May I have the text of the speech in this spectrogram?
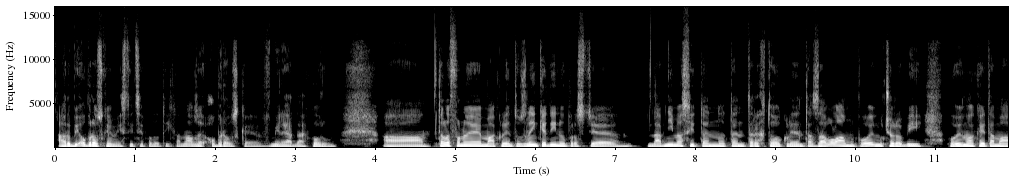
A robí obrovské investície, podotýkam, naozaj obrovské, v miliardách korún. A telefonuje, má klientov z LinkedInu, proste navníma si ten, ten trh toho klienta, zavolá mu, povie mu, čo robí, povie mu, aké tam má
